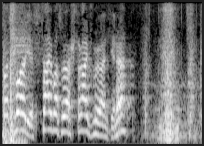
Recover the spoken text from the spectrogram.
Was wollt ihr? Cybers oder Streifhörnchen, ne?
